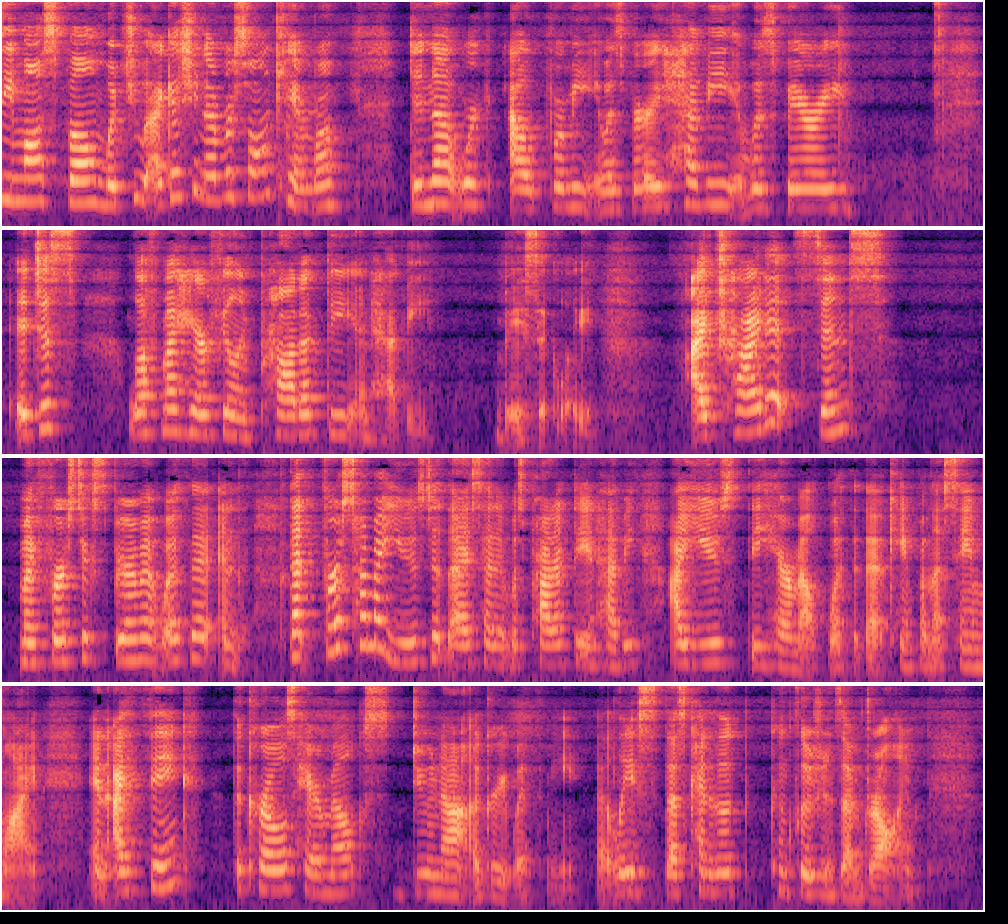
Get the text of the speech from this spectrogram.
moss foam, which you I guess you never saw on camera, did not work out for me. It was very heavy. It was very, it just left my hair feeling producty and heavy, basically. I've tried it since my first experiment with it and that first time I used it that I said it was producty and heavy I used the hair milk with it that came from the same line and I think the curls hair milks do not agree with me. At least that's kind of the conclusions I'm drawing.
